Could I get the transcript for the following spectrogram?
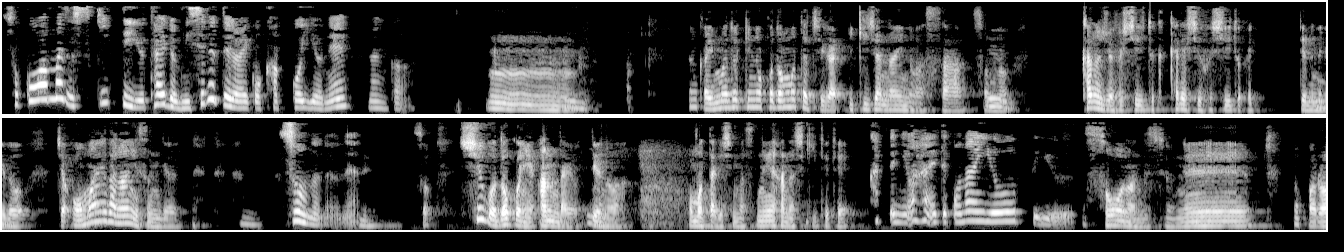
そこはまず好きっていう態度を見せるっていうのは一個かっこいいよね。なんか。うんうんううん。ん。なんか今時の子供たちが粋じゃないのはさ、その、うん彼女欲しいとか彼氏欲しいとか言ってるんだけど、じゃあお前が何すんだよ。うんそうなのよね。そう。主語どこにあんだよっていうのは思ったりしますね、話聞いてて。勝手には生えてこないよっていう。そうなんですよね。だから、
